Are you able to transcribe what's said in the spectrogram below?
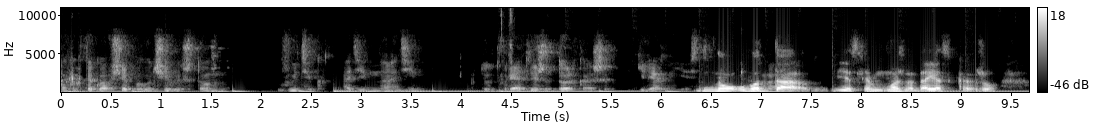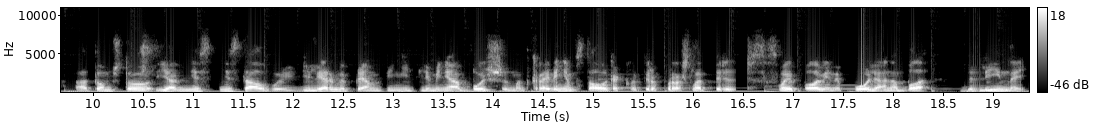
А как так вообще получилось, что он вытек один на один? Тут вряд ли же только ошибки Гилерна есть. Ну вот а... да, если можно, да, я скажу о том, что я не, не стал бы Гилерми прям винить. Для меня большим откровением стало, как, во-первых, прошла перед со своей половины поля, она была длинной,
